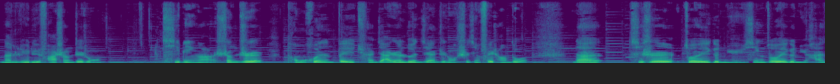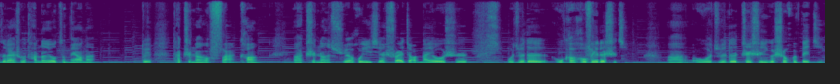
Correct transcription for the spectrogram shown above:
那屡屡发生这种欺凌啊，甚至同婚被全家人轮奸这种事情非常多。那其实作为一个女性，作为一个女孩子来说，她能又怎么样呢？对她只能反抗啊，只能学会一些摔跤，那又是我觉得无可厚非的事情啊。我觉得这是一个社会背景，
